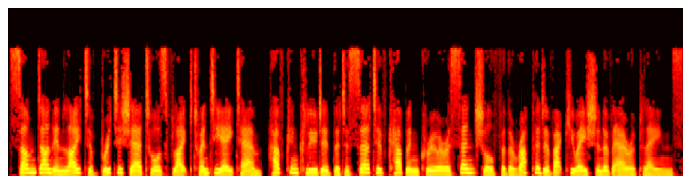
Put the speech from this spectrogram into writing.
some done in light of British Airtours Flight 28M, have concluded that assertive cabin crew are essential for the rapid evacuation of aeroplanes.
